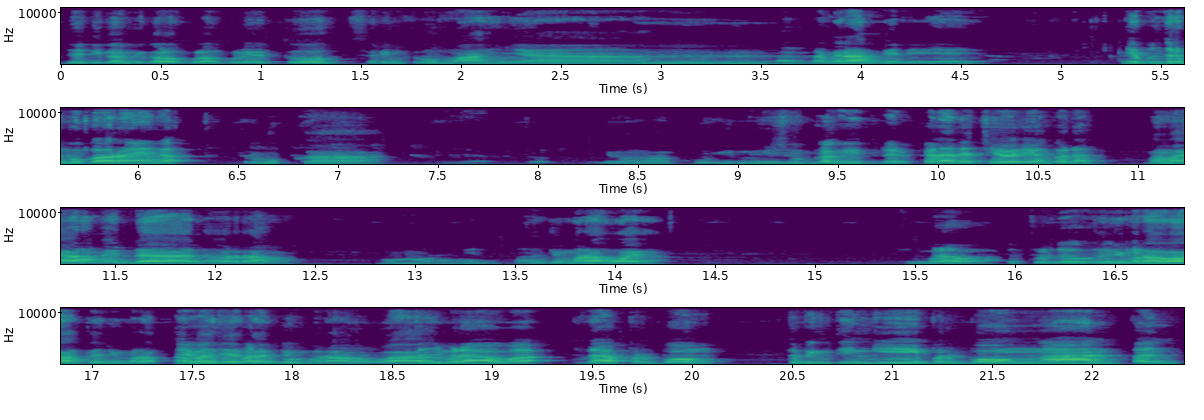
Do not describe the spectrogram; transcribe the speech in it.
jadi kami kalau pulang kuliah tuh sering ke rumahnya Hmm. rame-rame nih Iya, iya. Dia pun terbuka orangnya enggak? terbuka Iya, betul. ini mamaku gini Suka gitu dari kan ada cewek yang kadang mama orang Medan orang oh orangnya apa? Tanjung Merawa ya Tanjung Merawa, betul tuh. Tanjung Yakin. Merawa Tanjung Merawa apa aja. Tanjung Merawa Tanjung Merawa, udah Perbong Tebing Tinggi, Perbongan, Tan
